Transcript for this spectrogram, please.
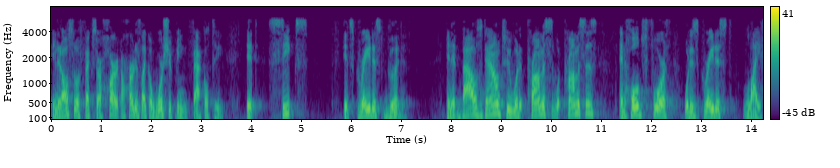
And it also affects our heart. Our heart is like a worshiping faculty. It seeks its greatest good. And it bows down to what it promises, what promises and holds forth what is greatest life.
